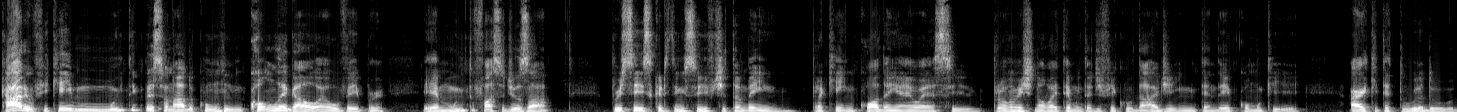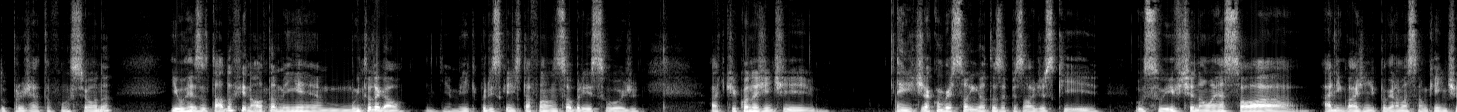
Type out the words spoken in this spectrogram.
cara, eu fiquei muito impressionado com quão legal é o Vapor. É muito fácil de usar. Por ser escrito em Swift também, para quem coda em iOS, provavelmente não vai ter muita dificuldade em entender como que a arquitetura do, do projeto funciona. E o resultado final também é muito legal. E é meio que por isso que a gente está falando sobre isso hoje. Acho que quando a gente. A gente já conversou em outros episódios que o Swift não é só a, a linguagem de programação que a gente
